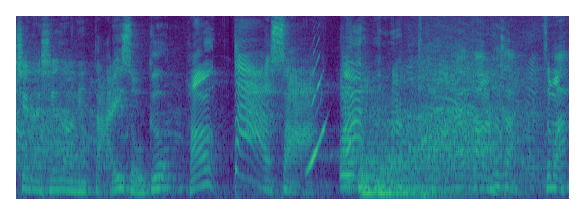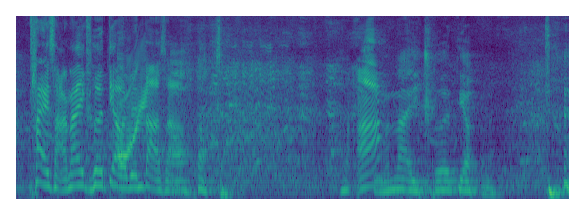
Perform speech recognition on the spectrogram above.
现在先让你打一首歌，好。大傻，不是怎么太傻那一颗掉了跟大傻啊？什么那一颗掉了？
